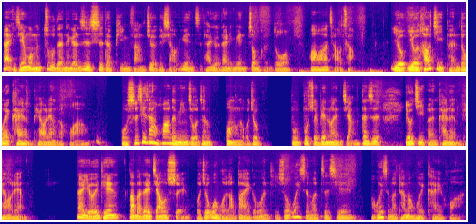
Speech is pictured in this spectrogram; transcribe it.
那以前我们住的那个日式的平房，就有一个小院子，他有在里面种很多花花草草，有有好几盆都会开很漂亮的花。我实际上花的名字我真的忘了，我就不不随便乱讲。但是有几盆开得很漂亮。那有一天，爸爸在浇水，我就问我老爸一个问题，说为什么这些，为什么他们会开花？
